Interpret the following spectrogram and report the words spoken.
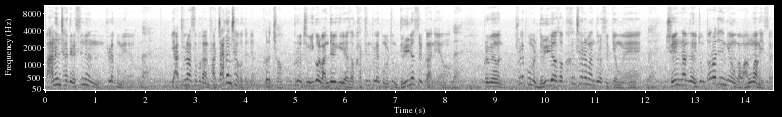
많은 차들을 쓰는 플랫폼이에요. 네 이 아틀라스보다는 다 작은 차거든요. 그렇죠 그럼 지금 이걸 만들기 위해서 같은 플랫폼을 좀 늘렸을 거 아니에요. 네 그러면 플랫폼을 늘려서 큰 차를 만들었을 경우에 네. 주행 감성이 좀 떨어지는 경우가 왕왕 있어요.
